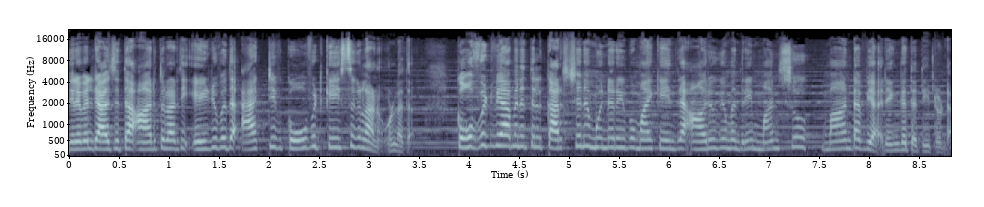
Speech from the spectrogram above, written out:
നിലവിൽ രാജ്യത്ത് ആയിരത്തി തൊള്ളായിരത്തി എഴുപത് ആക്റ്റീവ് കോവിഡ് കേസുകളാണ് ഉള്ളത്. കോവിഡ് വ്യാപനത്തിൽ കർശന മുന്നറിയിപ്പുമായി കേന്ദ്ര ആരോഗ്യമന്ത്രി മൻസുഖ് മാണ്ഡവ്യ രംഗത്തെത്തിയിട്ടുണ്ട്.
